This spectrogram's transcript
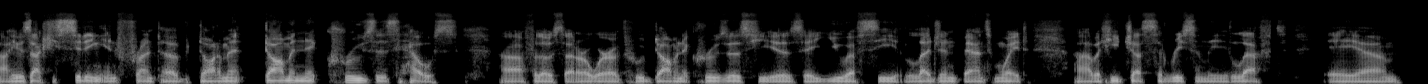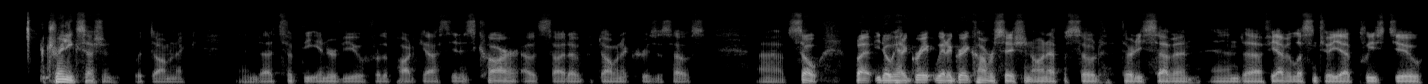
uh, he was actually sitting in front of Dominick, Dominick Cruz's house. Uh, for those that are aware of who Dominick Cruz is, he is a UFC legend, bantamweight, uh, but he just had recently left a um, training session with Dominick and uh, took the interview for the podcast in his car outside of Dominick Cruz's house. Uh, so, but you know, we had a great we had a great conversation on episode 37, and uh, if you haven't listened to it yet, please do,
